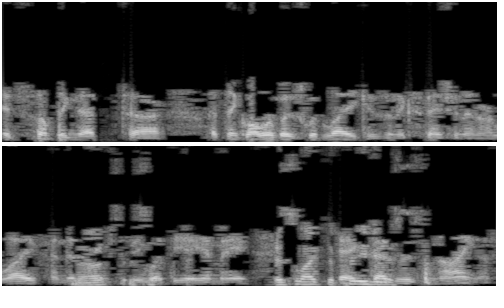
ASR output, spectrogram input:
it's something that uh, I think all of us would like as an extension in our life, and this No, seems to be what the AMA It's like the previous is denying us.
